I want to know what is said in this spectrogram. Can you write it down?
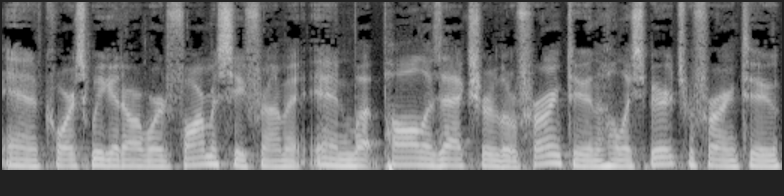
And of course, we get our word pharmacy from it. And what Paul is actually referring to and the Holy Spirit's referring to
